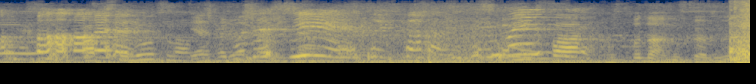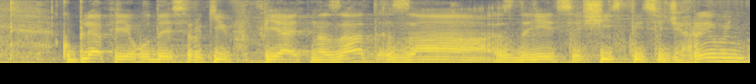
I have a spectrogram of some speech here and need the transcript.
Абсолютно. Купляв я його десь років 5 назад за, здається, 6 тисяч гривень.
